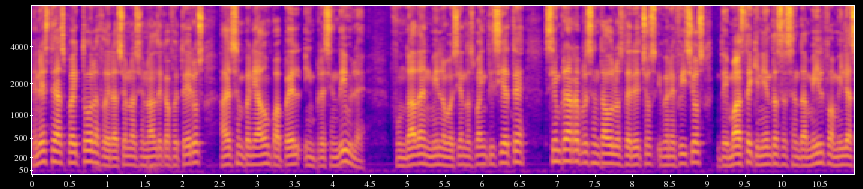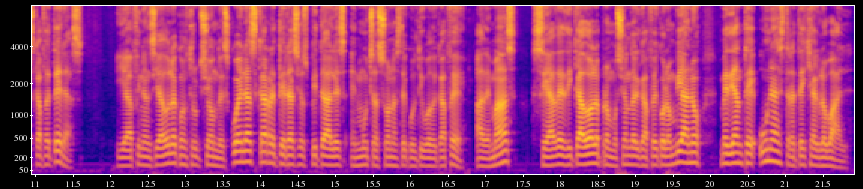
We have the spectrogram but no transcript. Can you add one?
En este aspecto, la Federación Nacional de Cafeteros ha desempeñado un papel imprescindible fundada en 1927, siempre ha representado los derechos y beneficios de más de 560.000 familias cafeteras y ha financiado la construcción de escuelas, carreteras y hospitales en muchas zonas de cultivo de café. Además, se ha dedicado a la promoción del café colombiano mediante una estrategia global.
